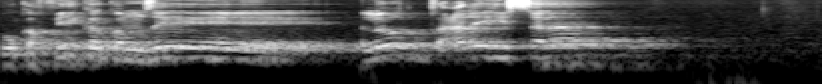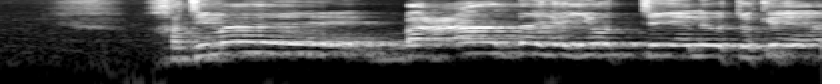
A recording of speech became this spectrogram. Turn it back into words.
ukafika kwa mzee Lut alayhi salam. Hatimaye baada ya yote yaliyotokea,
